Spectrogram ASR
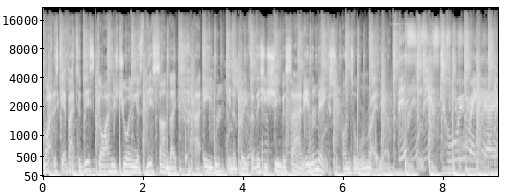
Right, let's get back to this guy who's joining us this Sunday at Eden in Ibiza. This is Shiba San in the mix on Toolroom Radio. This is Toolroom Radio.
